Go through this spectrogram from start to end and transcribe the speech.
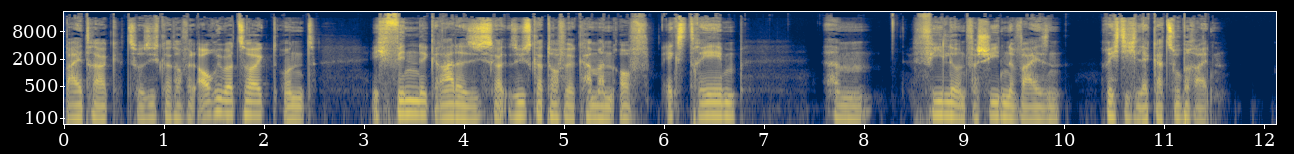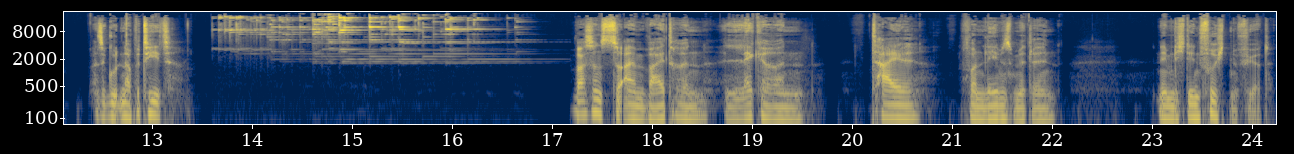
Beitrag zur Süßkartoffel auch überzeugt und ich finde gerade Süßkartoffel kann man auf extrem ähm, viele und verschiedene Weisen richtig lecker zubereiten. Also guten Appetit. Was uns zu einem weiteren leckeren Teil von Lebensmitteln, nämlich den Früchten führt.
